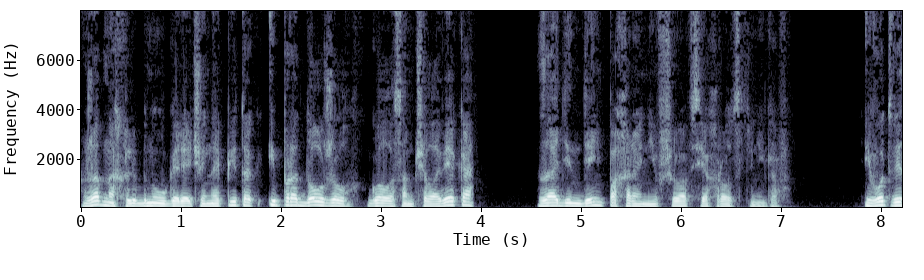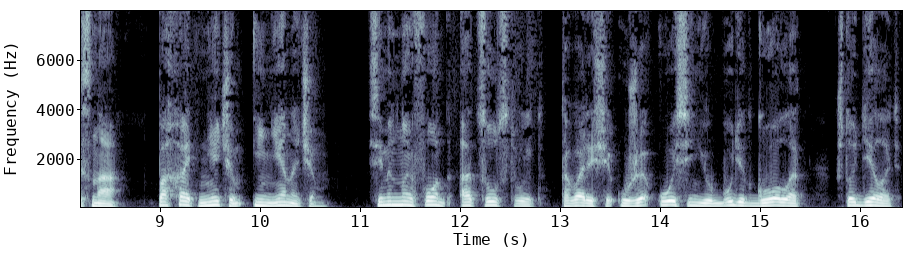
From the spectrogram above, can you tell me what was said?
жадно хлебнул горячий напиток и продолжил голосом человека, за один день похоронившего всех родственников. И вот весна. Пахать нечем и не на чем. Семенной фонд отсутствует. Товарищи, уже осенью будет голод. Что делать?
